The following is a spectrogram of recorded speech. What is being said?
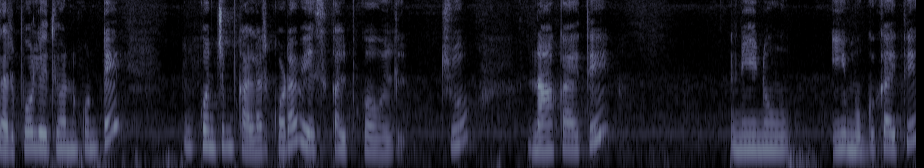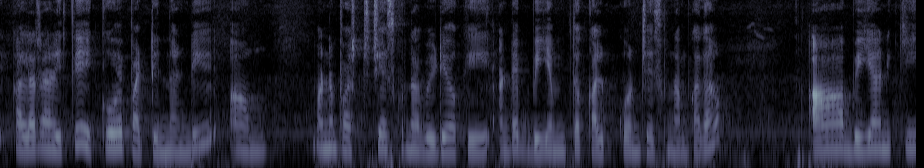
సరిపోలేదు అనుకుంటే కొంచెం కలర్ కూడా వేసి కలుపుకోవచ్చు. నాకైతే నేను ఈ ముగ్గుకైతే కలర్ అయితే ఎక్కువే పట్టిందండి. మనం ఫస్ట్ చేసుకున్న వీడియోకి అంటే బియ్యంతో కలుపుకొని చేసుకున్నాం కదా ఆ బియ్యానికి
